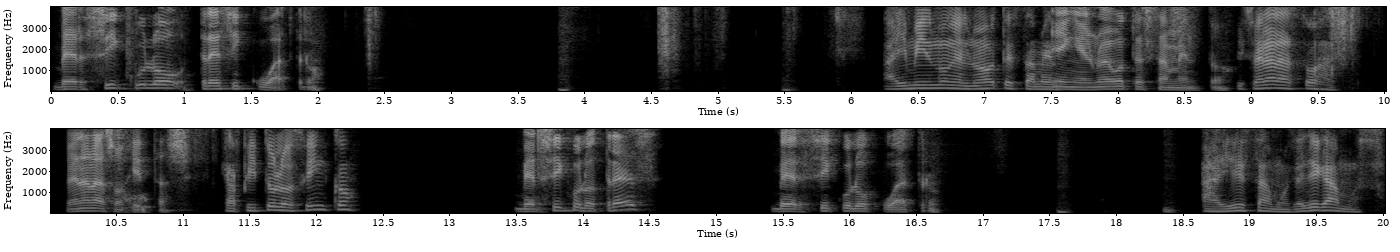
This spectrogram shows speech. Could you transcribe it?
versículo 3 y 4. Ahí mismo en el Nuevo Testamento. En el Nuevo Testamento. Y suenan las hojas. Suenan las hojitas. Capítulo 5. Versículo 3, versículo 4. Ahí estamos, ya llegamos.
